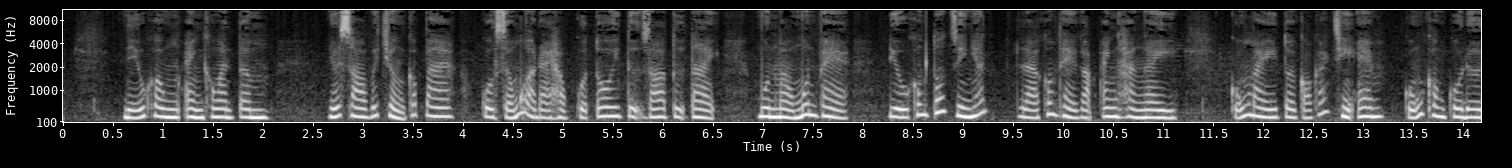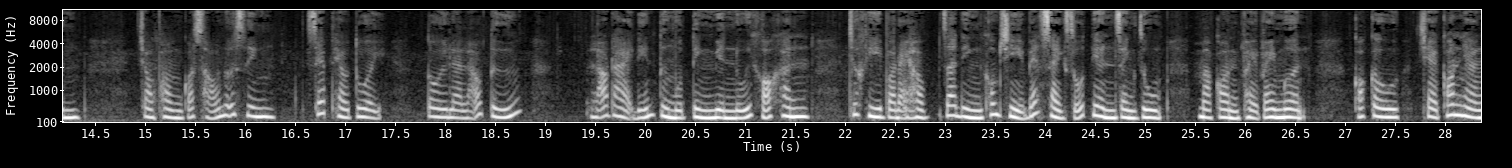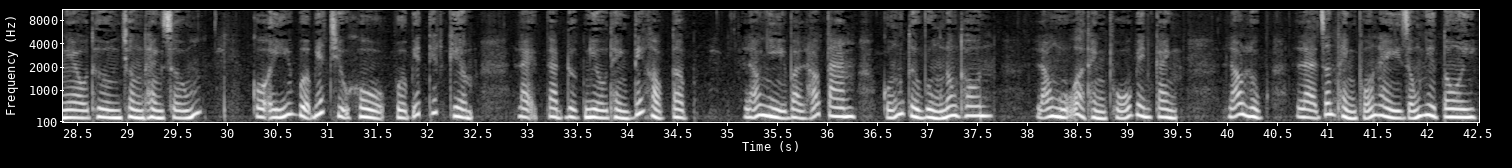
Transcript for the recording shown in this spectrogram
Nếu không anh không an tâm. Nếu so với trường cấp 3, cuộc sống ở đại học của tôi tự do tự tại, muôn màu muôn vẻ, điều không tốt duy nhất là không thể gặp anh hàng ngày. Cũng may tôi có các chị em, cũng không cô đơn. Trong phòng có 6 nữ sinh, xếp theo tuổi, tôi là lão tứ. Lão đại đến từ một tỉnh miền núi khó khăn. Trước khi vào đại học, gia đình không chỉ vét sạch số tiền dành dụm mà còn phải vay mượn. Có câu trẻ con nhà nghèo thường trưởng thành sớm. Cô ấy vừa biết chịu khổ, vừa biết tiết kiệm, lại đạt được nhiều thành tích học tập. Lão nhị và lão tam cũng từ vùng nông thôn. Lão ngũ ở thành phố bên cạnh. Lão lục là dân thành phố này giống như tôi.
